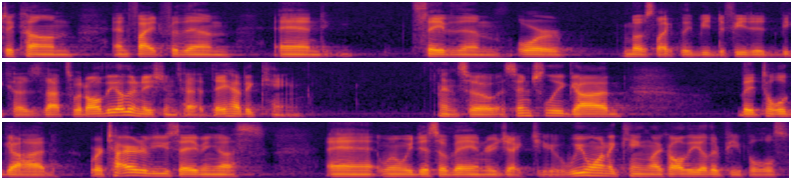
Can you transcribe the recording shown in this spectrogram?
to come and fight for them and save them, or most likely be defeated because that's what all the other nations had. They had a king. And so essentially, God, they told God, We're tired of you saving us and when we disobey and reject you. We want a king like all the other peoples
